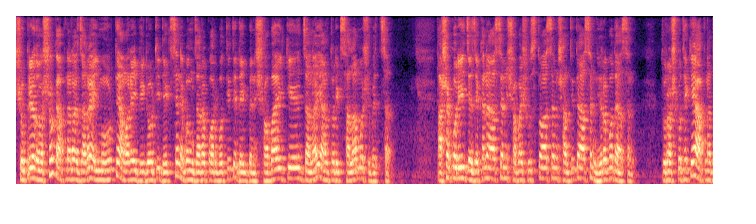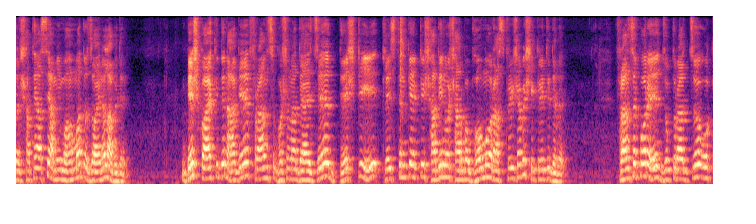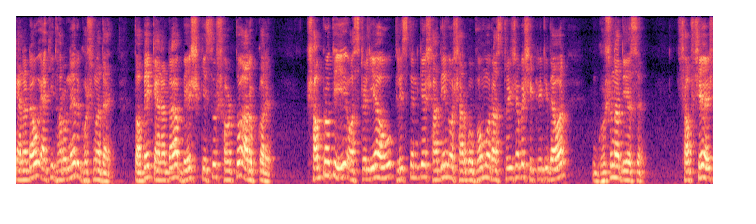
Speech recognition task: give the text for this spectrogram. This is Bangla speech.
সুপ্রিয় দর্শক, আপনারা যারা এই মুহূর্তে আমার এই ভিডিওটি দেখছেন এবং যারা পরবর্তীতে দেখবেন, সবাইকে জানাই আন্তরিক সালাম ও শুভেচ্ছা। আশা করি যে যেখানে আছেন, সবাই সুস্থ আছেন, শান্তিতে আছেন, নিরাপদে আছেন। তুরস্ক থেকে আপনাদের সাথে আছে আমি মোহাম্মদ জয়নাল আবেদিন। বেশ কয়েকদিন আগে ফ্রান্স ঘোষণা দেয় যে দেশটি ফিলিস্তিনকে একটি স্বাধীন ও সার্বভৌম রাষ্ট্র হিসাবে স্বীকৃতি দেবে। ফ্রান্সের পরে যুক্তরাজ্য ও কানাডাও একই ধরনের ঘোষণা দেয়। তবে কানাডা বেশ কিছু শর্ত আরোপ করে। সম্প্রতি অস্ট্রেলিয়াও ফিলিস্তিনকে স্বাধীন ও সার্বভৌম রাষ্ট্র হিসাবে স্বীকৃতি দেওয়ার ঘোষণা দিয়েছে। সবশেষ,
